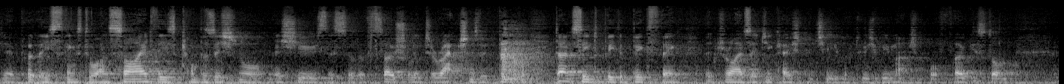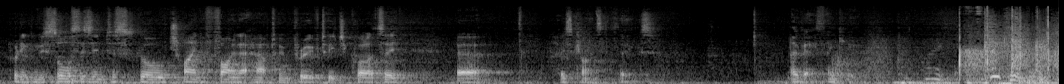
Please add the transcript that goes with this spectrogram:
you know, put these things to one side. These compositional issues, the sort of social interactions with people, don't seem to be the big thing that drives education achievement. We should be much more focused on putting resources into school, trying to find out how to improve teacher quality, uh, those kinds of things. Okay, thank you. Right. Thank you.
